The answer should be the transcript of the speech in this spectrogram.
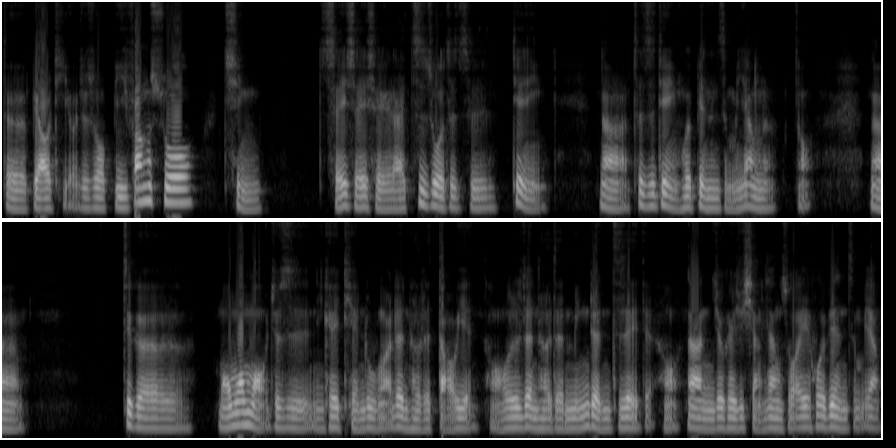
的标题哦，就是说，比方说，请谁谁谁来制作这支电影，那这支电影会变成怎么样呢？哦，那这个某某某就是你可以填入嘛，任何的导演哦，或者任何的名人之类的哦，那你就可以去想象说，哎，会变成怎么样？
